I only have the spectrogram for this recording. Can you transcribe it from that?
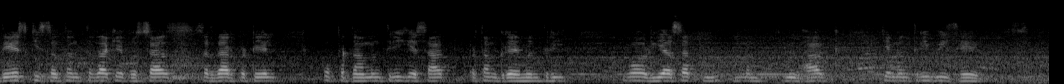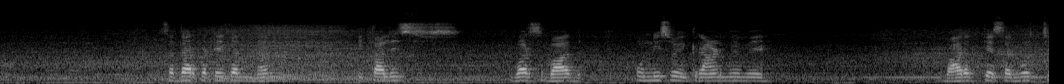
देश की स्वतंत्रता के पश्चात सरदार पटेल उप प्रधानमंत्री के साथ प्रथम गृह मंत्री व रियासत विभाग के मंत्री भी थे। सरदार पटेल का निधन इकतालीस वर्ष बाद उन्नीस सौ इक्यानवे में भारत के सर्वोच्च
